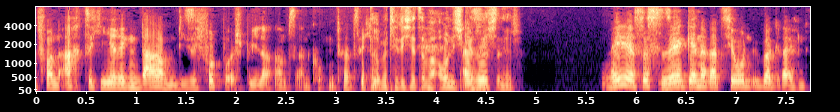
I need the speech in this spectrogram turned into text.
von 80-jährigen Damen, die sich Footballspiele abends angucken, tatsächlich. Damit hätte ich jetzt aber auch nicht also gerechnet. Nee, es ist sehr generationenübergreifend.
